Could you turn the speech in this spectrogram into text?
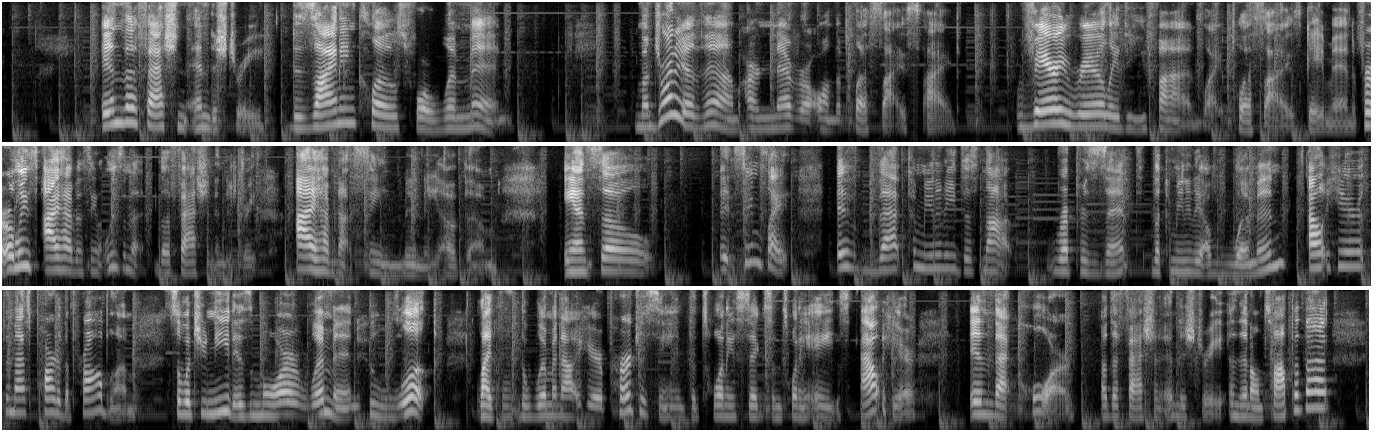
in the fashion industry designing clothes for women majority of them are never on the plus size side. Very rarely do you find like plus size gay men for at least i haven't seen at least in the, the fashion industry i have not seen many of them. And so it seems like if that community does not represent the community of women out here then that's part of the problem. So what you need is more women who look like the women out here purchasing the 26 and 28s out here in that core of the fashion industry. And then on top of that,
